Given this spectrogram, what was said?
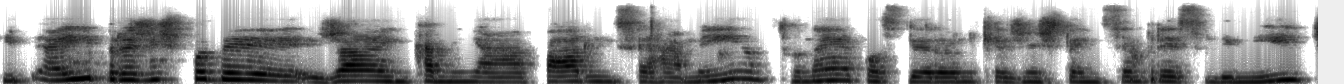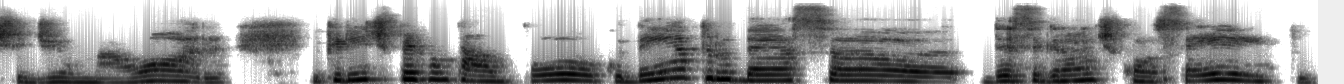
E aí, para a gente poder já encaminhar para o encerramento, né, considerando que a gente tem sempre esse limite de uma hora, eu queria te perguntar um pouco, dentro dessa, desse grande conceito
